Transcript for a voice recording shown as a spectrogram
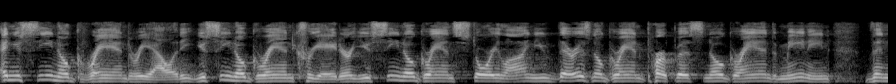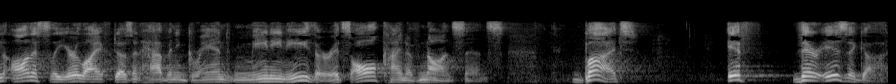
and you see no grand reality, you see no grand creator, you see no grand storyline, there is no grand purpose, no grand meaning, then honestly, your life doesn't have any grand meaning either. It's all kind of nonsense. But if there is a God,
